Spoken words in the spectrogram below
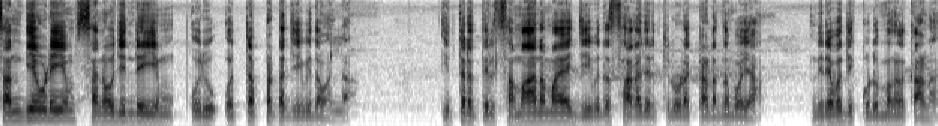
സന്ധ്യയുടെയും സനോജിന്റെയും ഒരു ഒറ്റപ്പെട്ട ജീവിതമല്ല. ഇത്തരത്തിൽ സമാനമായ ജീവിത സാഹചര്യത്തിലൂടെ കടന്നുപോയ നിരവധി കുടുംബങ്ങൾക്കാണ്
